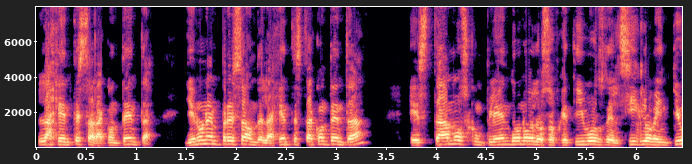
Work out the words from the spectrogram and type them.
la gente estará contenta. Y en una empresa donde la gente está contenta, estamos cumpliendo uno de los objetivos del siglo XXI,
